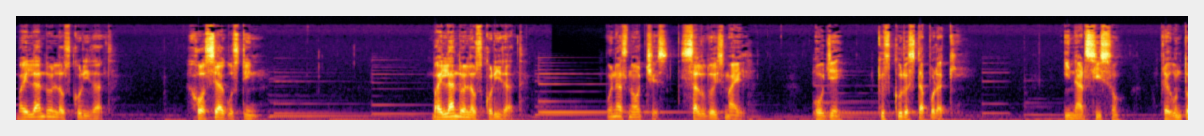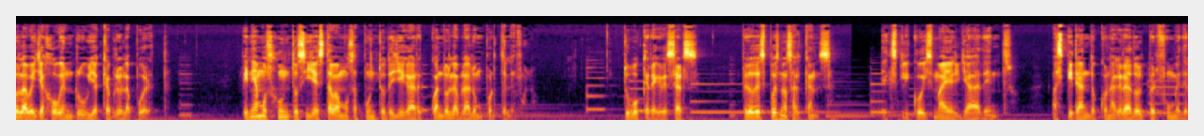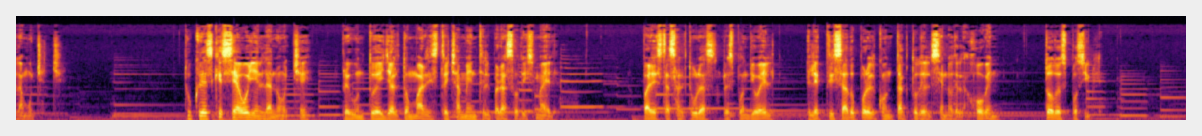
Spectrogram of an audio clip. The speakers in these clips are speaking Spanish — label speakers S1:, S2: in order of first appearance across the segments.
S1: Bailando en la oscuridad. José Agustín. Bailando en la oscuridad. Buenas noches, saludó Ismael. Oye, qué oscuro está por aquí. ¿Y Narciso? preguntó la bella joven rubia que abrió la puerta. Veníamos juntos y ya estábamos a punto de llegar cuando le hablaron por teléfono. Tuvo que regresarse, pero después nos alcanza, explicó Ismael ya adentro aspirando con agrado el perfume de la muchacha. ¿Tú crees que sea hoy en la noche? preguntó ella al tomar estrechamente el brazo de Ismael. Para estas alturas, respondió él, electrizado por el contacto del seno de la joven, todo es posible.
